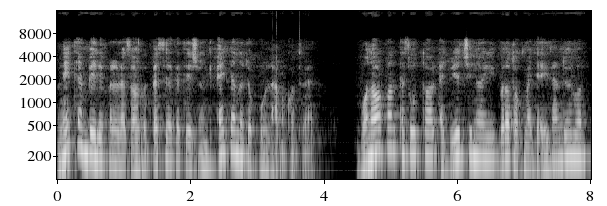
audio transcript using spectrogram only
A Nathan Bélivel lezajlott beszélgetésünk egyre nagyobb hullámokat vett. Vonalban ezúttal egy virginiai Bradok megyei rendőr van,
